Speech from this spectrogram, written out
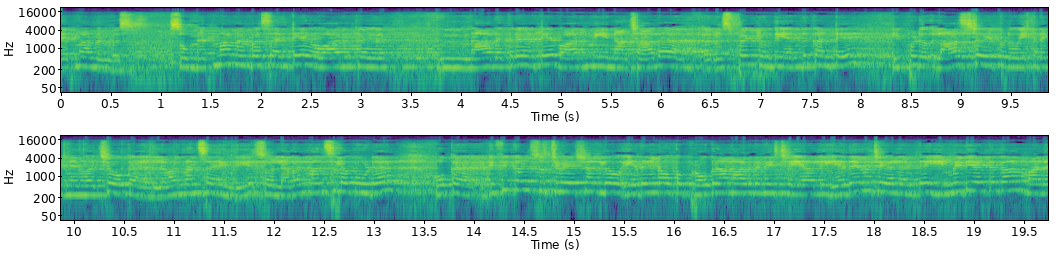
MEPMA members so MEPMA members అంటే వారికి నా దగ్గర అంటే వారిని నా చాలా రెస్పెక్ట్ ఉంది. ఎందుకంటే ఇప్పుడు లాస్ట్ ఇప్పుడు ఇక్కడికి నేను వచ్చి ఒక లెవెన్ మంత్స్ అయింది. సో లెవెన్ మంత్స్లో కూడా ఒక డిఫికల్ట్ సిచ్యువేషన్లో ఏదైనా ఒక ప్రోగ్రామ్ ఆర్గనైజ్ చేయాలి ఏదైనా చేయాలంటే ఇమ్మీడియట్ మన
